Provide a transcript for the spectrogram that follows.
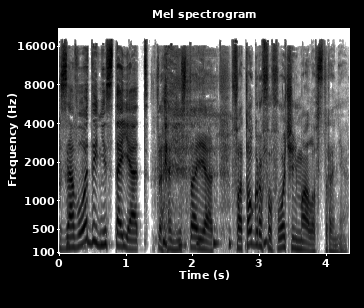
Заводы не стоят. Да, не стоят. Фотографов очень мало в стране.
